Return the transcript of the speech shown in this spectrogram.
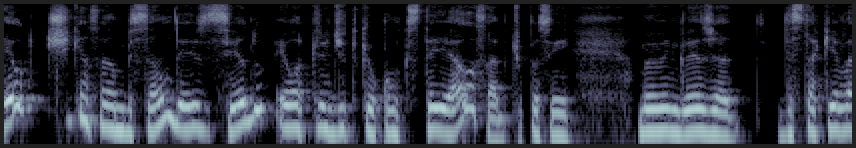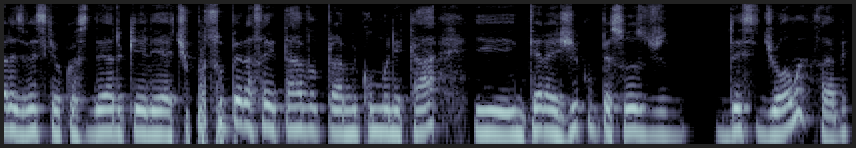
eu tinha essa ambição desde cedo, eu acredito que eu conquistei ela, sabe? Tipo assim, meu inglês já destaquei várias vezes que eu considero que ele é, tipo, super aceitável para me comunicar e interagir com pessoas de desse idioma, sabe?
